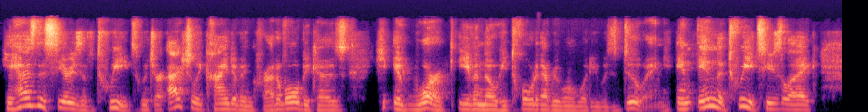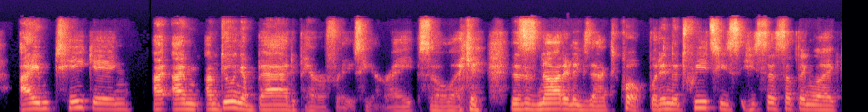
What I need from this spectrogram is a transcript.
he has this series of tweets, which are actually kind of incredible because he, it worked, even though he told everyone what he was doing. In in the tweets, he's like, "I'm taking." I, am I'm, I'm doing a bad paraphrase here, right? So like this is not an exact quote, but in the tweets he's he says something like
